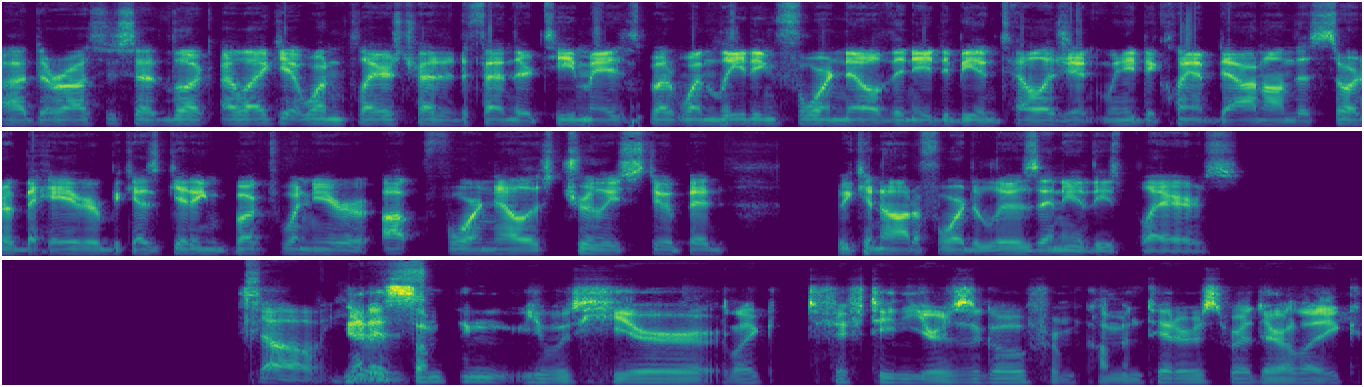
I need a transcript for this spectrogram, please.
uh, De Rossi said, Look, I like it when players try to defend their teammates, but when leading 4 0, they need to be intelligent. We need to clamp down on this sort of behavior because getting booked when you're up 4 0 is truly stupid. We cannot afford to lose any of these players. So he That is was- something you would hear like 15 years ago from commentators where they're like,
